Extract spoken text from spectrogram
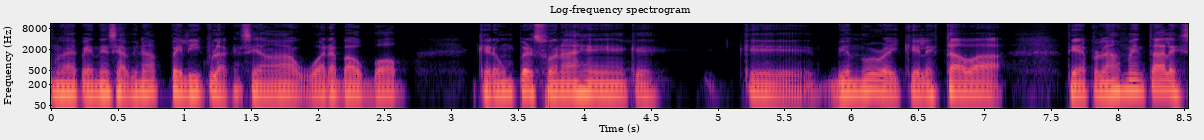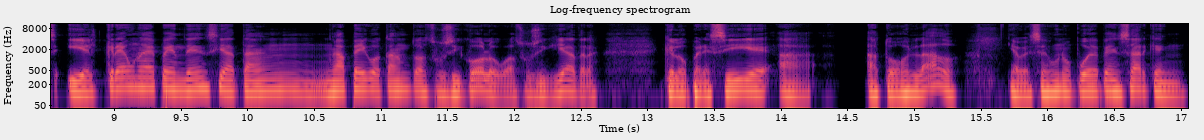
una dependencia. Había una película que se llamaba What About Bob, que era un personaje que, que Bill Murray, que él estaba, tiene problemas mentales y él crea una dependencia tan, un apego tanto a su psicólogo, a su psiquiatra, que lo persigue a, a todos lados. Y a veces uno puede pensar que en,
